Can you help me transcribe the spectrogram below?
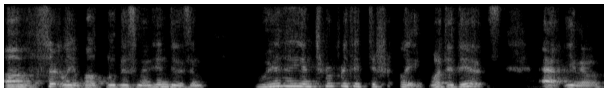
of certainly both Buddhism and Hinduism, where they interpret it differently, what it is, uh, you know,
